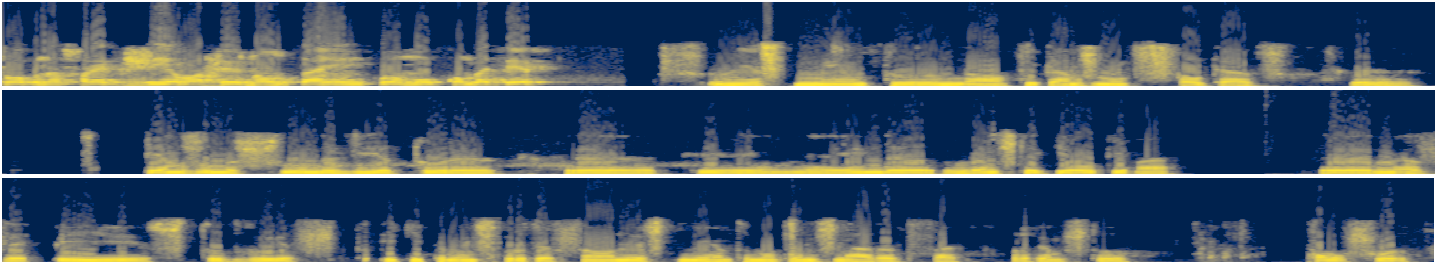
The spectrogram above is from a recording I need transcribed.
fogo na freguesia, vocês não têm como combater. neste momento não, ficamos muito desfalcados. Uh, temos uma segunda viatura uh, que ainda vamos ter que ultimar. Uh, mas EPIs, tudo esse equipamentos de proteção, neste momento não temos nada, de facto, perdemos tudo. Com furto.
